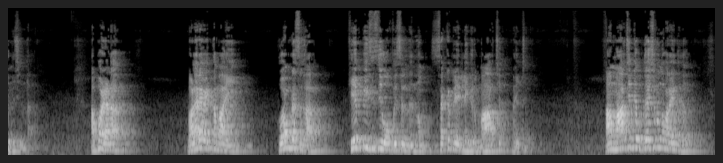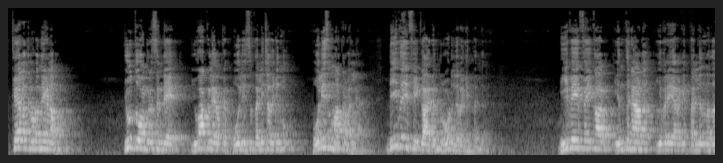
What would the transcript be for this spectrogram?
എന്ന് ചിന്ത. അപ്പോഴാണ് വളരെ വ്യക്തമായി കോൺഗ്രസുകാർ കെ പി സി സി ഓഫീസിൽ നിന്നും സെക്രട്ടേറിയറ്റിലേക്ക് ഒരു മാർച്ച് നയിച്ചത്. ആ മാർച്ചിന്റെ ഉദ്ദേശം എന്ന് പറയുന്നത് കേരളത്തിലുടനീളം യൂത്ത് കോൺഗ്രസിന്റെ യുവാക്കളെയൊക്കെ പോലീസ് തല്ലിച്ചതയ്ക്കുന്നു. പോലീസ് മാത്രമല്ല ഡിവൈഎഫ്ഐക്കാരും റോഡിലിറങ്ങി തല്ലുന്നു. ഡിവൈഎഫ്ഐക്കാർ എന്തിനാണ് ഇവരെ ഇറങ്ങി തല്ലുന്നത്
